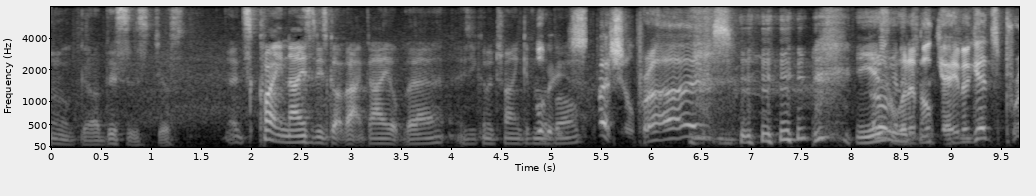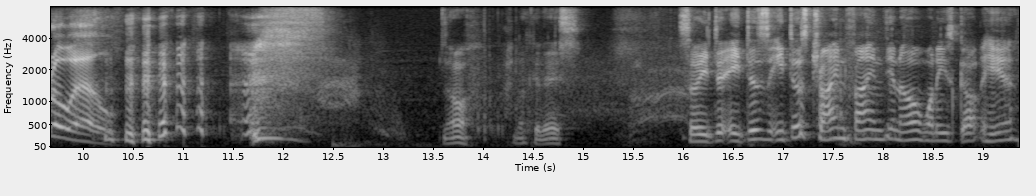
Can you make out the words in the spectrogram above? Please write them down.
Oh god, this is just. It's quite nice that he's got that guy up there. Is he going to try and give him the ball? Special prize! He is Unwinnable game against Proel! Oh, look at this. So he d- he does he does try and find you know what he's got here.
